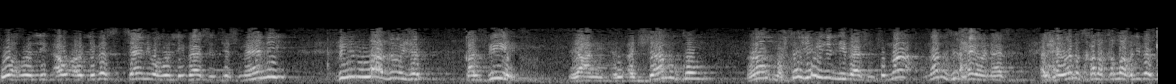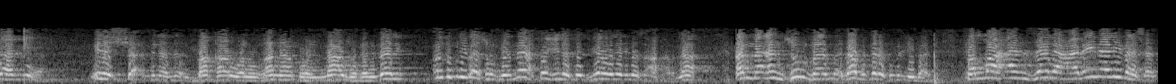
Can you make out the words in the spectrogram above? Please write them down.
وهو أو اللباس الثاني وهو اللباس الجسماني بين الله عز وجل. قال فيه يعني أجسامكم محتاجة إلى اللباس ثم ما مثل الحيوانات. الحيوانات خلق الله لباسها فيها من الشاء من البقر والغنم والمعز وغير ذلك. عندهم لباس فيها. ما يحتاج إلى تدفئة ولا لباس آخر. لا. أما أنتم فلا بد لكم من لباس. فالله أنزل علينا لباسا.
